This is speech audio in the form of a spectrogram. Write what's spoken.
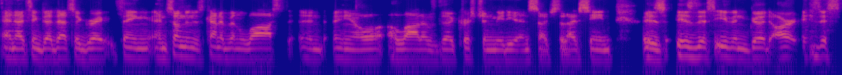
And I think that that's a great thing and something that's kind of been lost in you know a lot of the Christian media and such that I've seen is is this even good art? Is this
